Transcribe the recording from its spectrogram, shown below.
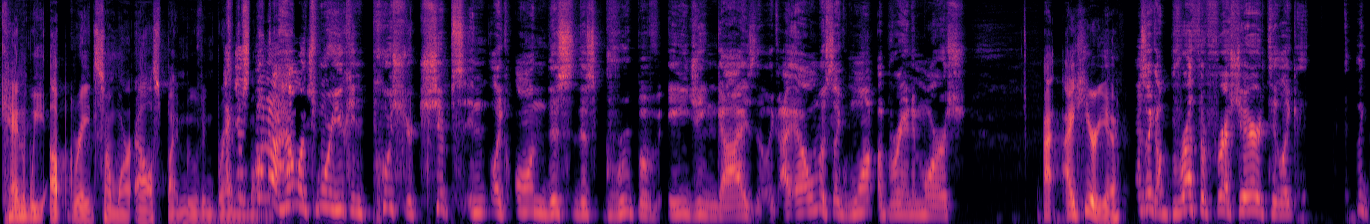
can we upgrade somewhere else by moving Brandon? Marsh? I just marsh don't know how much more you can push your chips in like on this this group of aging guys though. Like I almost like want a Brandon Marsh I, I hear you It's like a breath of fresh air to like like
